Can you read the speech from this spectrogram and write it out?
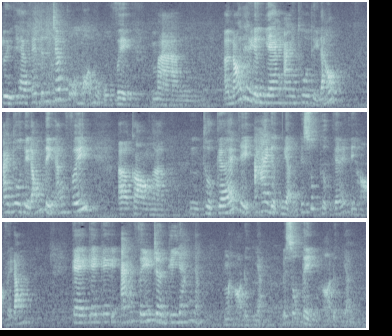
tùy theo cái tính chất của mỗi một vụ việc mà à, nói theo dân gian ai thua thì đóng. Ai thua thì đóng tiền ăn phí à, còn à, thừa kế thì ai được nhận cái suất thừa kế thì họ phải đóng. Cái cái cái án phí trên cái giá nhập mà họ được nhận cái số tiền họ được nhận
